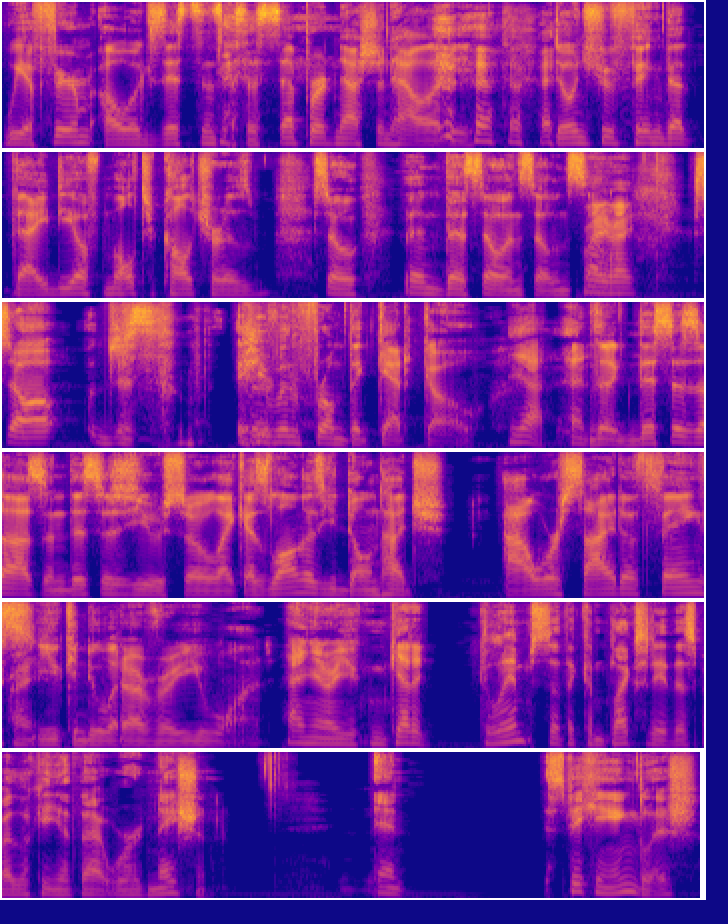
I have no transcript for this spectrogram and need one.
we affirm our existence as a separate nationality. Don't you think that the idea of multiculturalism, so then the so and so and so, right, right. So just even from the get go, yeah, and like this is us and this is you. So like as long as you don't touch our side of things, right. you can do whatever you want. And you know you can get a glimpse of the complexity of this by looking at that word nation. And speaking English,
